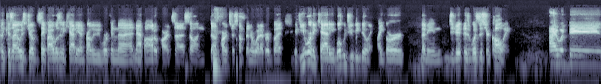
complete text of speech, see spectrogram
because I always joke to say if I wasn't a caddy, I'd probably be working uh, at Napa Auto Parts, uh, selling uh, parts or something or whatever. But if you weren't a caddy, what would you be doing? Like, or I mean, did you, is, was this your calling? I would be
